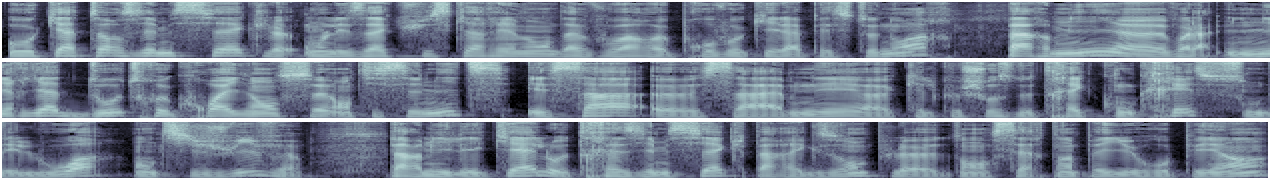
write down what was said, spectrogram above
au XIVe siècle, on les accuse carrément d'avoir euh, provoqué la peste noire, parmi euh, voilà, une myriade d'autres croyances antisémites. Et ça, euh, ça a amené quelque chose de très concret. Ce sont des lois anti-juives, parmi lesquelles, au XIIIe siècle, par exemple, dans certains pays européens,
